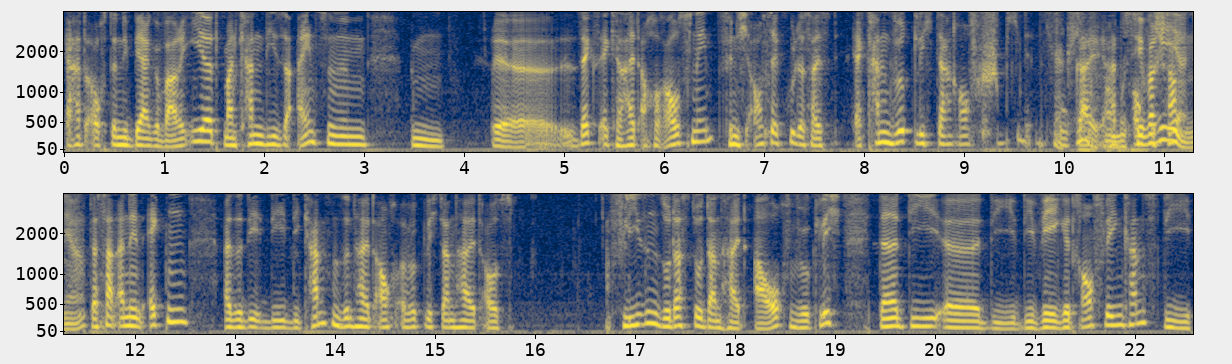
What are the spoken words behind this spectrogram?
er hat auch dann die Berge variiert. Man kann diese einzelnen ähm, äh, Sechsecke halt auch rausnehmen. Finde ich auch sehr cool. Das heißt, er kann wirklich darauf spielen. Ist ja, so klar. geil. Er Man muss sie variieren, ja. Das hat an den Ecken, also die, die, die Kanten sind halt auch wirklich dann halt aus Fliesen, sodass du dann halt auch wirklich da die, äh, die, die Wege drauflegen kannst, die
